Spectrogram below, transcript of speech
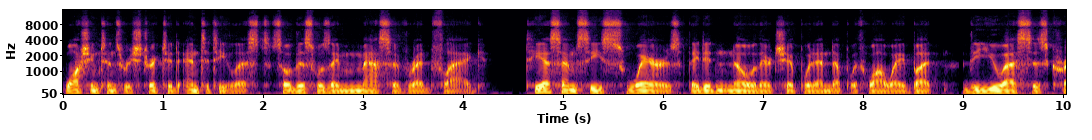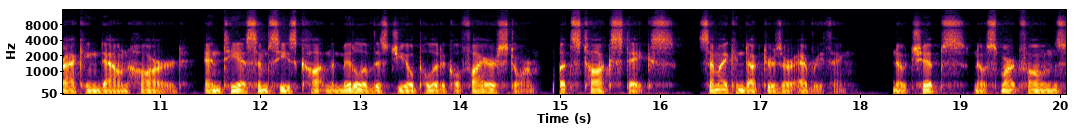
Washington's restricted entity list, so this was a massive red flag. TSMC swears they didn't know their chip would end up with Huawei, but the US is cracking down hard, and TSMC's caught in the middle of this geopolitical firestorm. Let's talk stakes. Semiconductors are everything. No chips, no smartphones,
